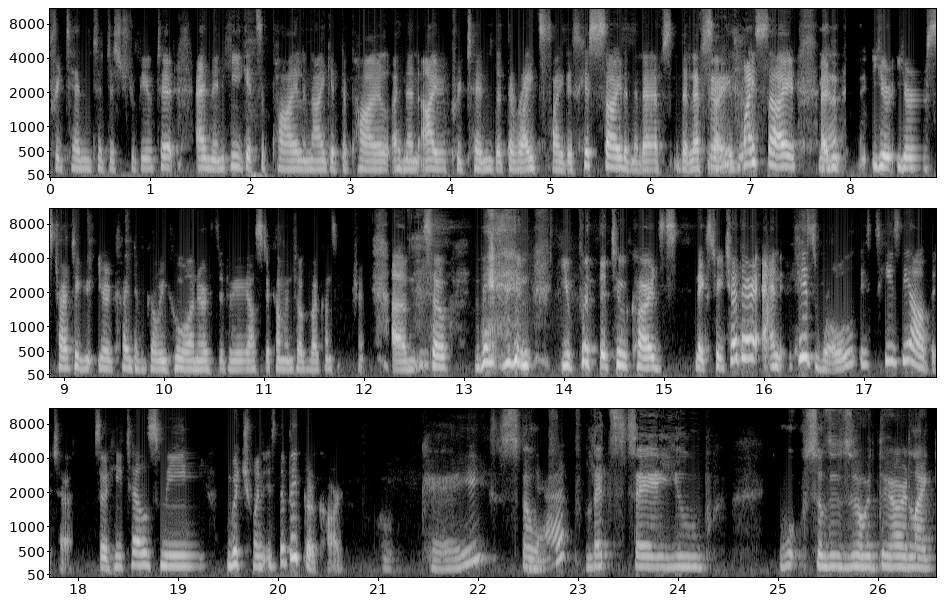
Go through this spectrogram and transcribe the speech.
pretend to distribute it and then he gets a pile and i get the pile and then i pretend that the right side is his side and the left the left side is my side. Yeah. and you're you're starting you're kind of going who on earth did we ask to come and talk about concentration um, so then you put the two cards next to each other and his role is he's the arbiter. So he tells me which one is the bigger card. Okay. So yeah. let's say you so there are like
